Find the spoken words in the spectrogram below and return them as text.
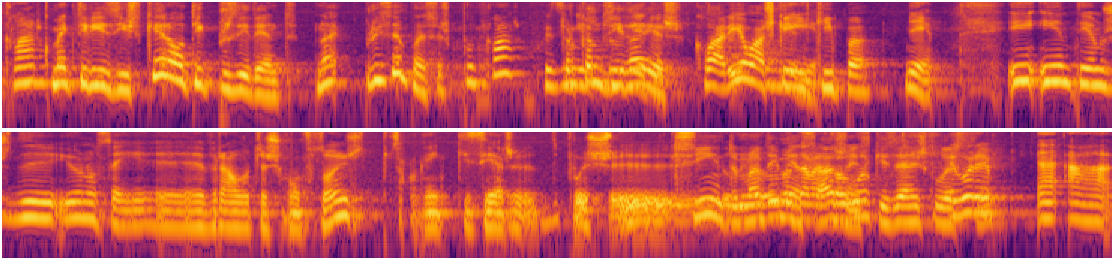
Claro. Como é que dirias isto? Quem era o antigo presidente? Não é? Por exemplo, essas Claro, trocamos ideias. Dia. Claro, eu acho que a equipa... É, e, e, em termos de, eu não sei, eh, haverá outras confusões, se alguém quiser depois... Eh, sim, uh, mandem mensagem se quiserem esclarecer. Agora, há, há,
